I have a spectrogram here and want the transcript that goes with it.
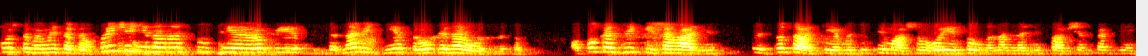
коштами ми забезпечені на наступні роки, навіть є трохи на розвиток. Показники загальні з дотаціями з усіма, що орієнтовно нам надістав ще Кабмін,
